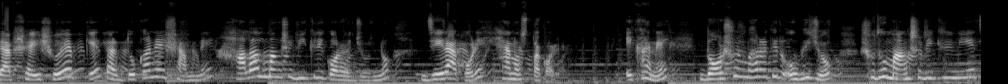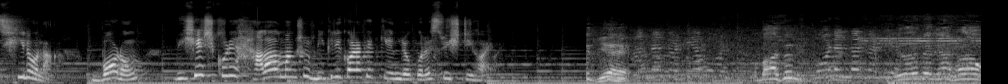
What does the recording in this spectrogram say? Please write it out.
ব্যবসায়ী শোয়েবকে তার দোকানের সামনে হালাল মাংস বিক্রি করার জন্য জেরা করে হেনস্থা করে এখানে দর্শন ভারতীর অভিযোগ শুধু মাংস বিক্রি নিয়ে ছিল না বরং বিশেষ করে হালাল মাংস বিক্রি করাকে কেন্দ্র করে সৃষ্টি হয় ये है बासन इधर पे यहाँ खड़ा हो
